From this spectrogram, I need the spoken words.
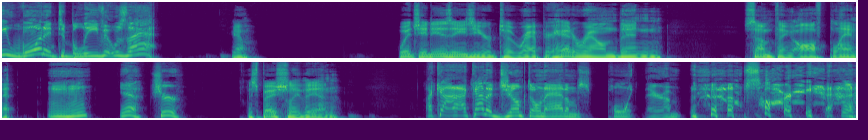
he wanted to believe it was that. Yeah. Which it is easier to wrap your head around than something off planet, Mm-hmm. Yeah, sure. especially then. I kind I kind of jumped on Adam's point there. I'm I'm sorry.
